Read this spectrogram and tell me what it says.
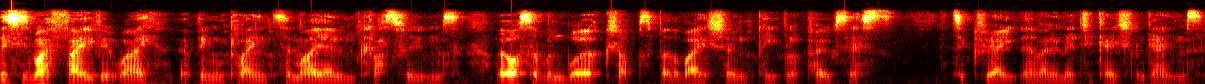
This is my favourite way of bringing play to my own classrooms. I also run workshops, by the way, showing people a process to create their own educational games.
